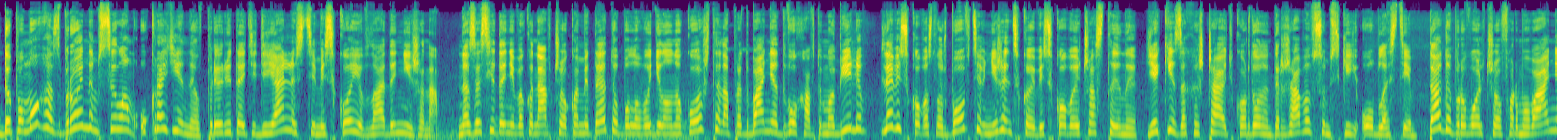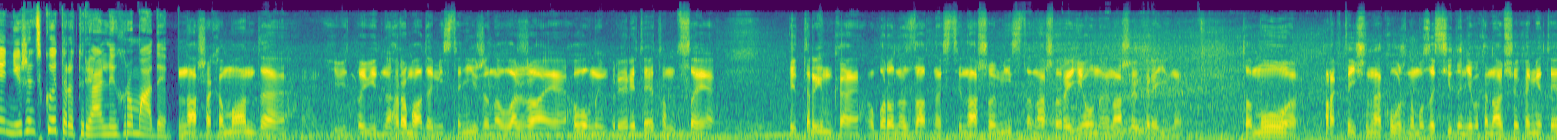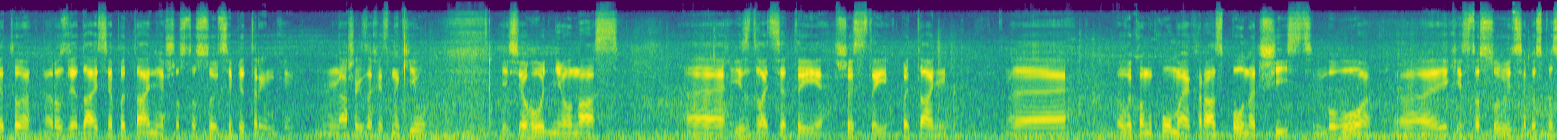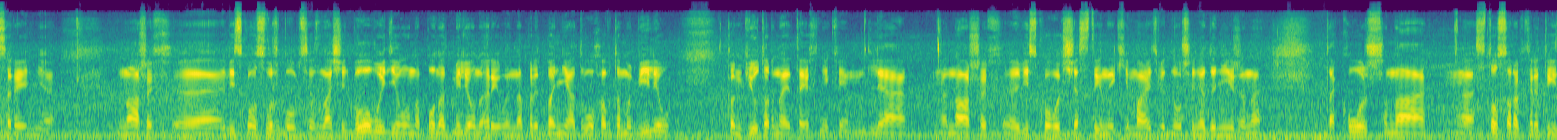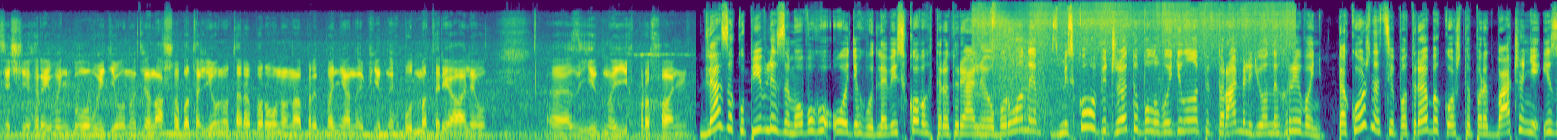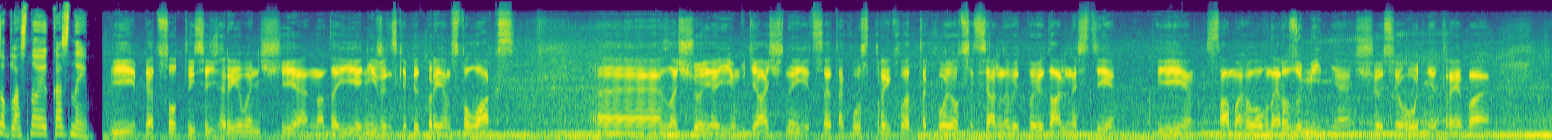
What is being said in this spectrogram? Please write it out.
Допомога Збройним силам України в пріоритеті діяльності міської влади Ніжина. На засіданні виконавчого комітету було виділено кошти на придбання двох автомобілів для військовослужбовців Ніжинської військової частини, які захищають кордони держави в Сумській області, та добровольчого формування Ніжинської територіальної громади. Наша команда і відповідно громада міста Ніжина вважає головним пріоритетом це підтримка обороноздатності нашого міста, нашого регіону і нашої країни. Тому практично на кожному засіданні виконавчого комітету розглядається питання, що стосується підтримки наших захисників. І сьогодні у нас е, із 26 питань е, виконкому якраз понад 6 було, е, які стосуються безпосередньо наших військовослужбовців. Значить, було виділено понад мільйон гривень на придбання двох автомобілів, комп'ютерної техніки для наших е, військових частин, які мають відношення до Ніжина. Також на е, 143 тисячі гривень було виділено для нашого батальйону тероборони на придбання необхідних будматеріалів е, згідно їх прохань. Для закупівлі зимового одягу для військових територіальної оборони з міського бюджету було виділено півтора мільйони гривень. Також на ці потреби кошти передбачені із обласної казни. І 500 тисяч гривень ще надає Ніжинське підприємство Лакс, е, за що я їм вдячний. І це також приклад такої соціальної відповідальності і саме головне розуміння, що сьогодні треба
